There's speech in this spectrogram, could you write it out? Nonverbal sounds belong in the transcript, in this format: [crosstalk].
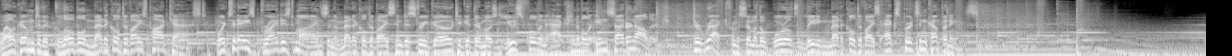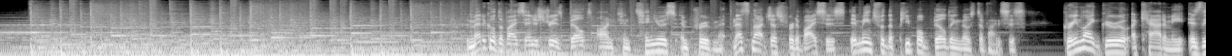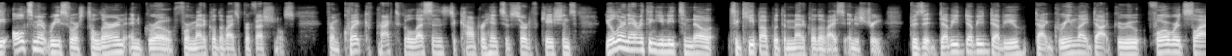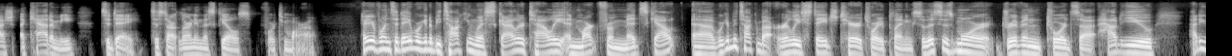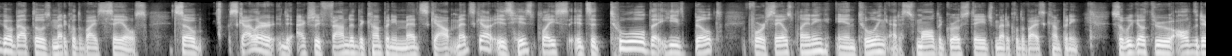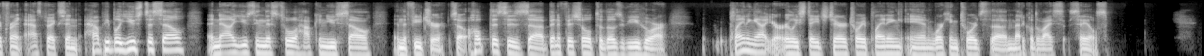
Welcome to the Global Medical Device Podcast, where today's brightest minds in the medical device industry go to get their most useful and actionable insider knowledge direct from some of the world's leading medical device experts and companies. The medical device industry is built on continuous improvement. And that's not just for devices, it means for the people building those devices. Greenlight Guru Academy is the ultimate resource to learn and grow for medical device professionals. From quick, practical lessons to comprehensive certifications, you'll learn everything you need to know to keep up with the medical device industry. Visit www.greenlight.guru forward slash academy today to start learning the skills for tomorrow. Hey everyone, today we're going to be talking with Skylar Talley and Mark from MedScout. Uh, we're going to be talking about early stage territory planning. So this is more driven towards uh, how do you how do you go about those medical device sales? So Skylar actually founded the company MedScout. MedScout is his place. It's a tool that he's built for sales planning and tooling at a small to growth stage medical device company. So we go through all the different aspects and how people used to sell, and now using this tool, how can you sell in the future? So hope this is uh, beneficial to those of you who are planning out your early stage territory planning and working towards the medical device sales.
